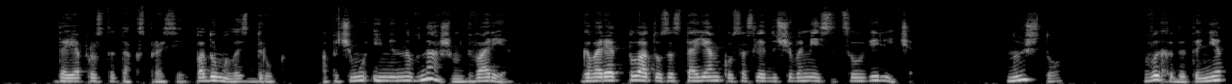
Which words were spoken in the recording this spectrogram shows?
— Да я просто так спросил. Подумалось вдруг. А почему именно в нашем дворе? Говорят, плату за стоянку со следующего месяца увеличат. Ну и что? Выхода-то нет.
